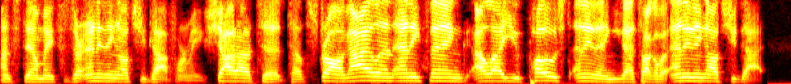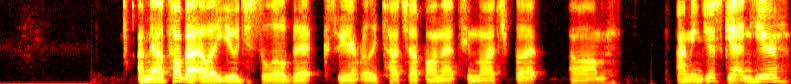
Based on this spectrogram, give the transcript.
on Stalemates? Is there anything else you got for me? Shout out to, to Strong Island, anything, LIU Post, anything. You got to talk about anything else you got. I mean, I'll talk about LIU just a little bit because we didn't really touch up on that too much. But um, I mean, just getting here,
